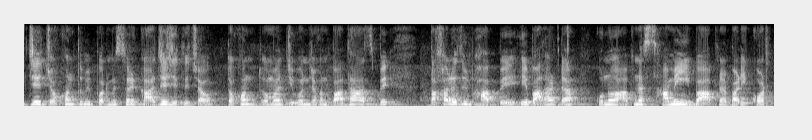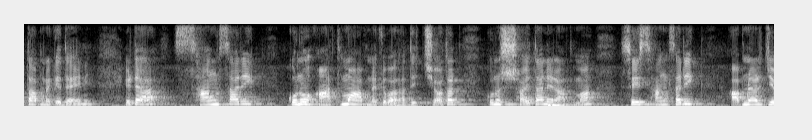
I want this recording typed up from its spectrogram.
যে, যখন তুমি পরমেশ্বরের কাজে যেতে চাও, তখন তোমার জীবনে যখন বাধা আসবে, তাহলে তুমি ভাববে এই বাধাটা কোনো আপনার স্বামী বা আপনার বাড়ির কর্তা আপনাকে দেয়নি। এটা সাংসারিক কোনো আত্মা আপনাকে বাধা দিচ্ছে। অর্থাৎ কোনো শয়তানের আত্মা সেই সাংসারিক আপনার যে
